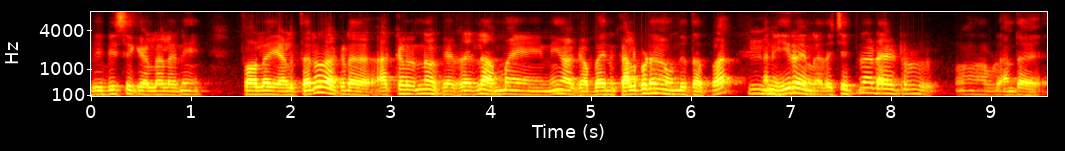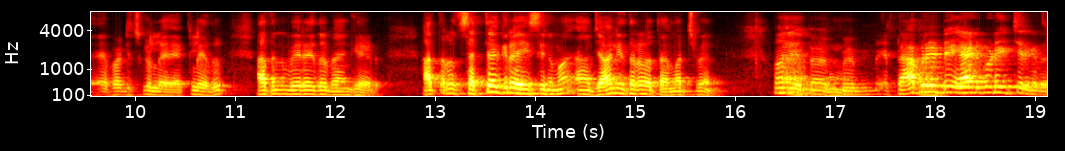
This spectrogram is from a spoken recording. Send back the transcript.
బీబీసీకి వెళ్ళాలని ఫాలో అయ్యి వెళ్తారు. అక్కడ అక్కడ ఉన్న ఒక అమ్మాయిని ఒక అబ్బాయిని కలపడమే ఉంది తప్ప అని హీరోయిన్ లేదు. చెప్పిన డైరెక్టర్ అప్పుడు అంత పట్టించుకోలే ఎక్కలేదు. అతను వేరే ఏదో బ్యాంక్ అయ్యాడు. ఆ తర్వాత సత్యాగ్రహి సినిమా జానీ తర్వాత మర్చిపోయాను. పేపర్ రెడ్ యాడ్ కూడా ఇచ్చారు కదా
